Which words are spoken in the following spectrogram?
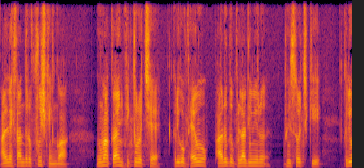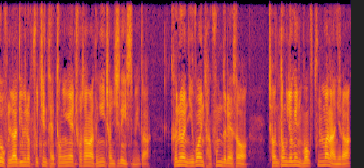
알렉산드르 푸시켄과 음악가인 빅토르체 그리고 배우 바르드 블라디미르 드소츠키 그리고 블라디미르 푸친 대통령의 초상화 등이 전시되어 있습니다. 그는 이번 작품들에서 전통적인 먹뿐만 아니라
